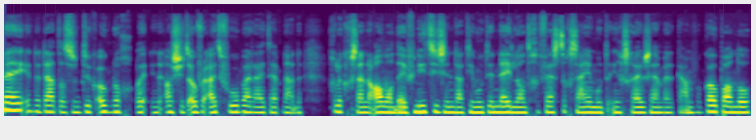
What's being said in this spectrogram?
Nee, inderdaad, dat is natuurlijk ook nog, eh, als je het over uitvoerbaarheid hebt. Nou, gelukkig zijn er allemaal definities. Inderdaad, je moet in Nederland gevestigd zijn. Je moet ingeschreven zijn bij de Kamer van Koophandel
